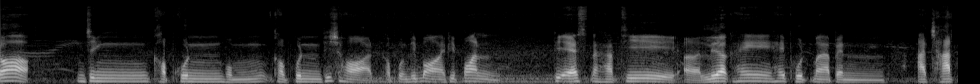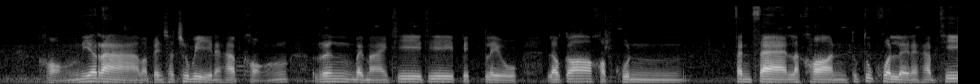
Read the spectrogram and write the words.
ก็จริงๆขอบคุณผมขอบคุณพี่ชอตขอบคุณพี่บอยพี่ป้อนพี่เอสนะครับที่เอ่อเลือกให้ให้พุทธมาเป็นอาชัด ของนิรามาเป็นชัชวีนะครับของเรื่องใบไม้ที่ที่ปิดปลิว แล้วก็ขอบคุณแฟนๆละครทุกๆ คนเลยนะครับที่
